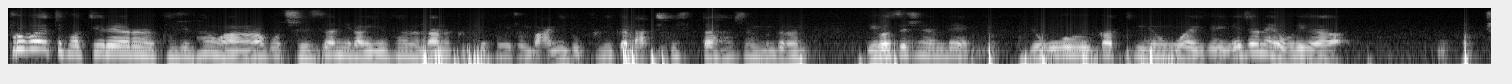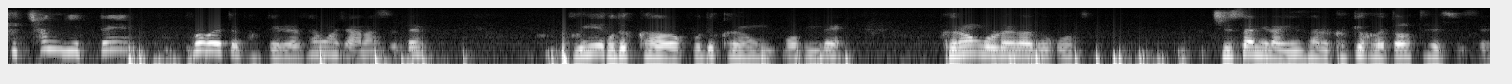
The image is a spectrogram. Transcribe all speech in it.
프로바이오틱 박테리아를 굳이 사용 안 하고 질산이랑 인산을 나는 극대폭이 좀 많이 높으니까 낮추고 싶다 하시는 분들은 이거 쓰시는데 요거 같은 경우가 이제 예전에 우리가 초창기 때 프로바이오틱 박테리아를 사용하지 않았을 때 V의 보드카 보드카 용법인데 그런 걸로 해가지고 질산이랑 인산을 급격하게 떨어뜨릴 수 있어요.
